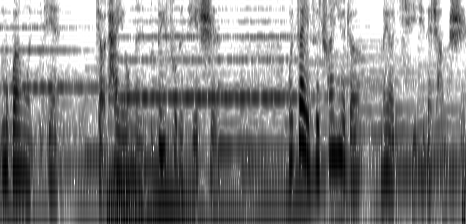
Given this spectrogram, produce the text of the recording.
目光稳健。脚踏油门，飞速的疾驰。我再一次穿越着没有奇迹的城市。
